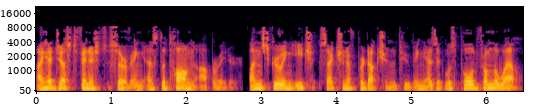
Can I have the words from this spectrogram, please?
I had just finished serving as the tong operator, unscrewing each section of production tubing as it was pulled from the well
